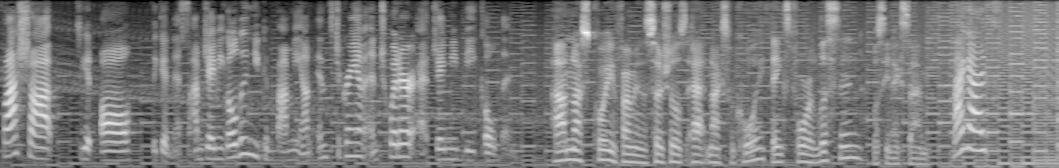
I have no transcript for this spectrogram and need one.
slash shop to get all the goodness. I'm Jamie Golden. You can find me on Instagram and Twitter at Jamie B. Golden. I'm Knox McCoy. You can find me on the socials at Knox McCoy. Thanks for listening. We'll see you next time. Bye, guys.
